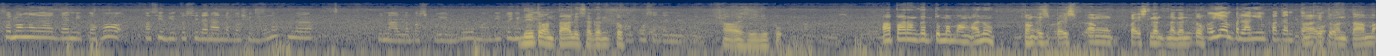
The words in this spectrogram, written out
sa mga ganito ho. Kasi dito sila nalabas yung bulaklak. Dito nalabas po yung bunga. Dito niyo Dito ang tali sa ganito. Opo, sa ganito. Ah, sige po. Ah, parang ganito ma'am ang ano, pang is, pa, is, ang pa-islant na ganito. O yan, palaging paganto Ah, po. ito ang tama.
